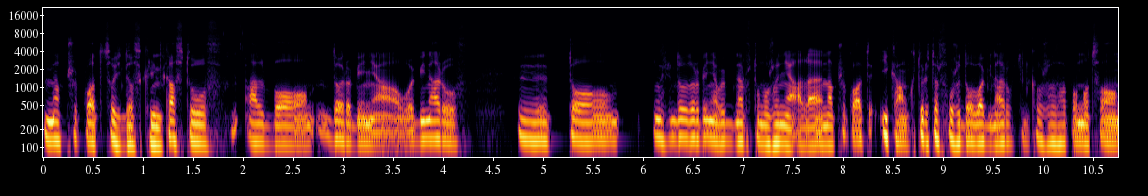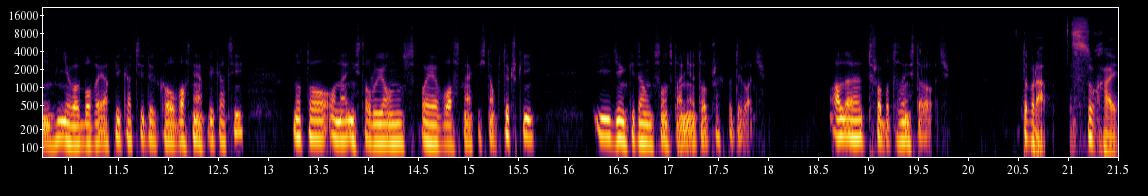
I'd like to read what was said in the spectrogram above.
na przykład coś do screencastów albo do robienia webinarów, to do robienia webinarów to może nie, ale na przykład ICAM, który też służy do webinarów, tylko że za pomocą nie webowej aplikacji, tylko własnej aplikacji, no to one instalują swoje własne jakieś tam wtyczki i dzięki temu są w stanie to przechwytywać. Ale trzeba to zainstalować. Dobra, słuchaj,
